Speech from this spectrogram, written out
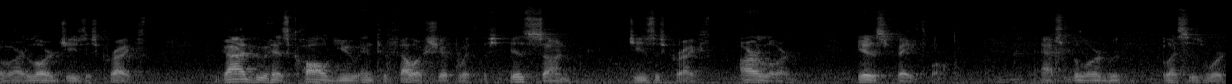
of our Lord Jesus Christ. God, who has called you into fellowship with his Son, Jesus Christ, our Lord, is faithful. Ask the Lord would bless his word.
